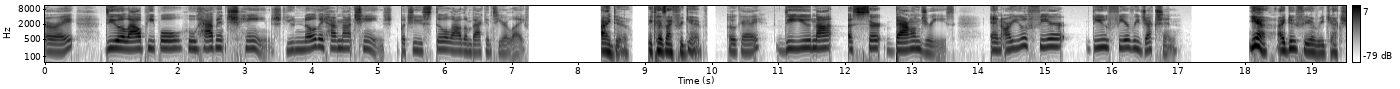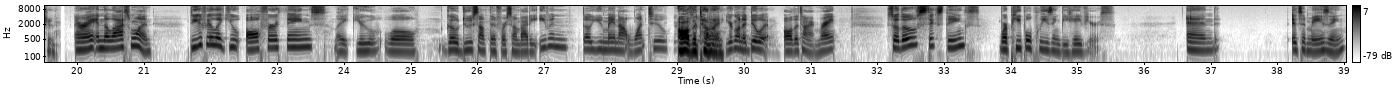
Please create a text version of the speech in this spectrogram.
All right. Do you allow people who haven't changed? You know they have not changed, but you still allow them back into your life. I do because I forgive. Okay. Do you not assert boundaries? And are you a fear do you fear rejection? Yeah, I do fear rejection. All right. And the last one. Do you feel like you offer things like you will go do something for somebody even though you may not want to? All the time. You're going to do it all the time, right? So those six things were people pleasing behaviors. And it's amazing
